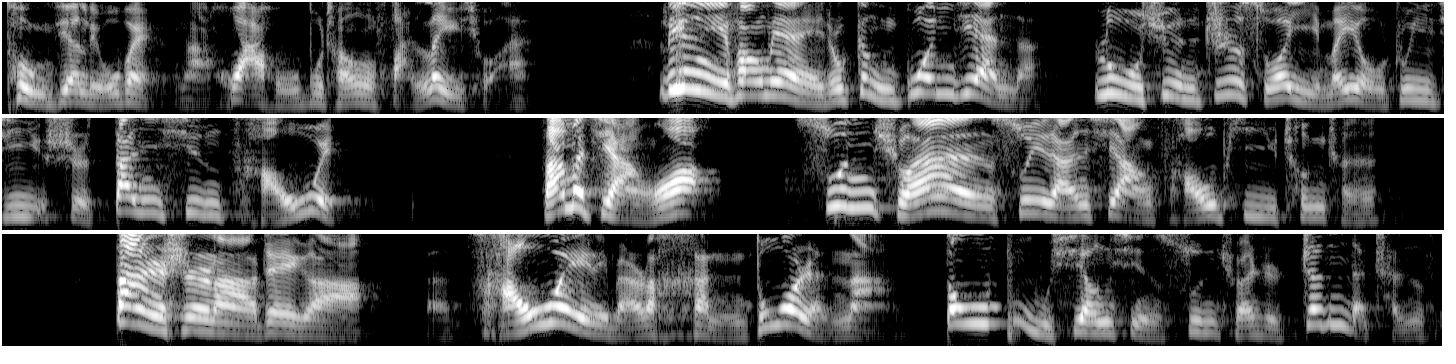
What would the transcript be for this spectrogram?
痛歼刘备，那画虎不成反类犬。另一方面，也就是更关键的，陆逊之所以没有追击，是担心曹魏。咱们讲过，孙权虽然向曹丕称臣，但是呢，这个呃，曹魏里边的很多人呐都不相信孙权是真的臣服，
